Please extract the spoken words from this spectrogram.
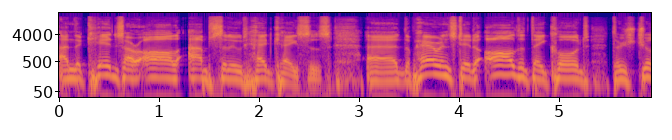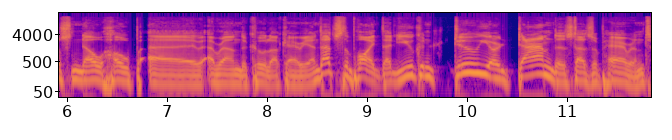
and the kids are all absolute head cases. Uh, the parents did all that they could. There's just no hope uh, around the Coolock area, and that's the point that you can do your damnedest as a parent,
